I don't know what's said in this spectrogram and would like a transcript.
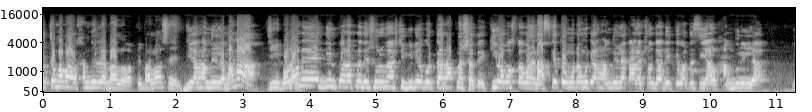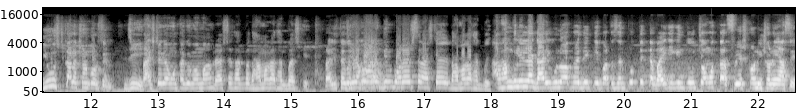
এই তো মামা আলহামদুলিল্লাহ ভালো। আপনি ভালো আছেন? জি আলহামদুলিল্লাহ। মামা জি বলেন। অনেক দিন পর আপনাদের শোরুমে আসছি ভিডিও করতে। আর আপনার সাথে কি অবস্থা বলেন? আজকে তো মোটামুটি আলহামদুলিল্লাহ কালেকশন যা দেখতে পারতেছি আলহামদুলিল্লাহ। ইউজড কালেকশন করছেন। জি। প্রাইসটা কেমন থাকবে মামা? প্রাইসটা থাকবে ধামাকা থাকবে আজকে। প্রাইস থাকবে ধামাকা। অনেকদিন পরে আসছেন আজকে ধামাকা থাকবে। আলহামদুলিল্লাহ গাড়িগুলো আপনারা দেখতেই পারতেছেন প্রত্যেকটা বাইকই কিন্তু চমৎকার ফ্রেশ কন্ডিশনে আছে।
